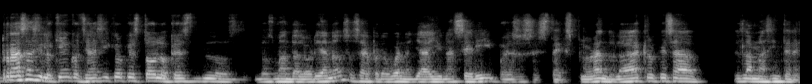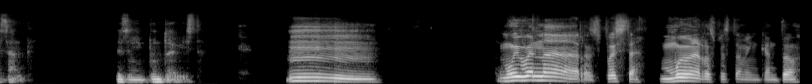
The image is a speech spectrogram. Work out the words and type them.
raza, si lo quieren considerar así, creo que es todo lo que es los, los mandalorianos, o sea, pero bueno, ya hay una serie y por eso se está explorando. La verdad, creo que esa es la más interesante, desde mi punto de vista. Mm, muy buena respuesta, muy buena respuesta, me encantó.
